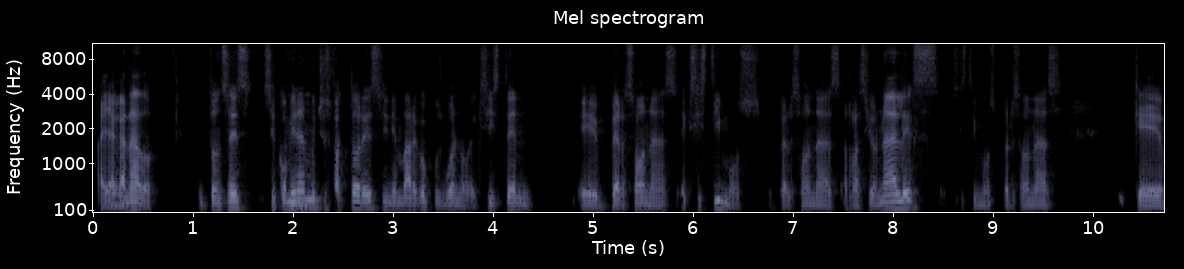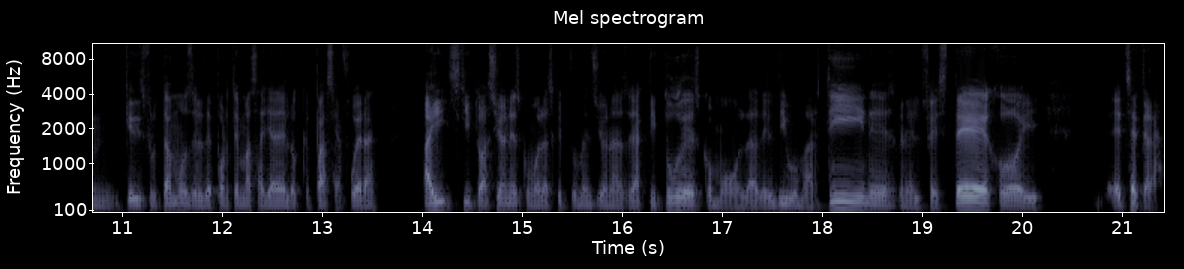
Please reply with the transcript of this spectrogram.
haya sí. ganado. Entonces, se combinan sí. muchos factores, sin embargo, pues bueno, existen eh, personas, existimos personas racionales, existimos personas que, que, disfrutamos del deporte más allá de lo que pase afuera. Hay situaciones como las que tú mencionas, de actitudes como la del Dibu Martínez, en el festejo, y etcétera,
